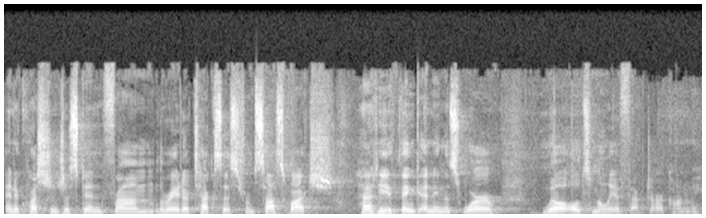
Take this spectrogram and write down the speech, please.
And a question just in from Laredo, Texas, from Sasquatch How do you think ending this war will ultimately affect our economy?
